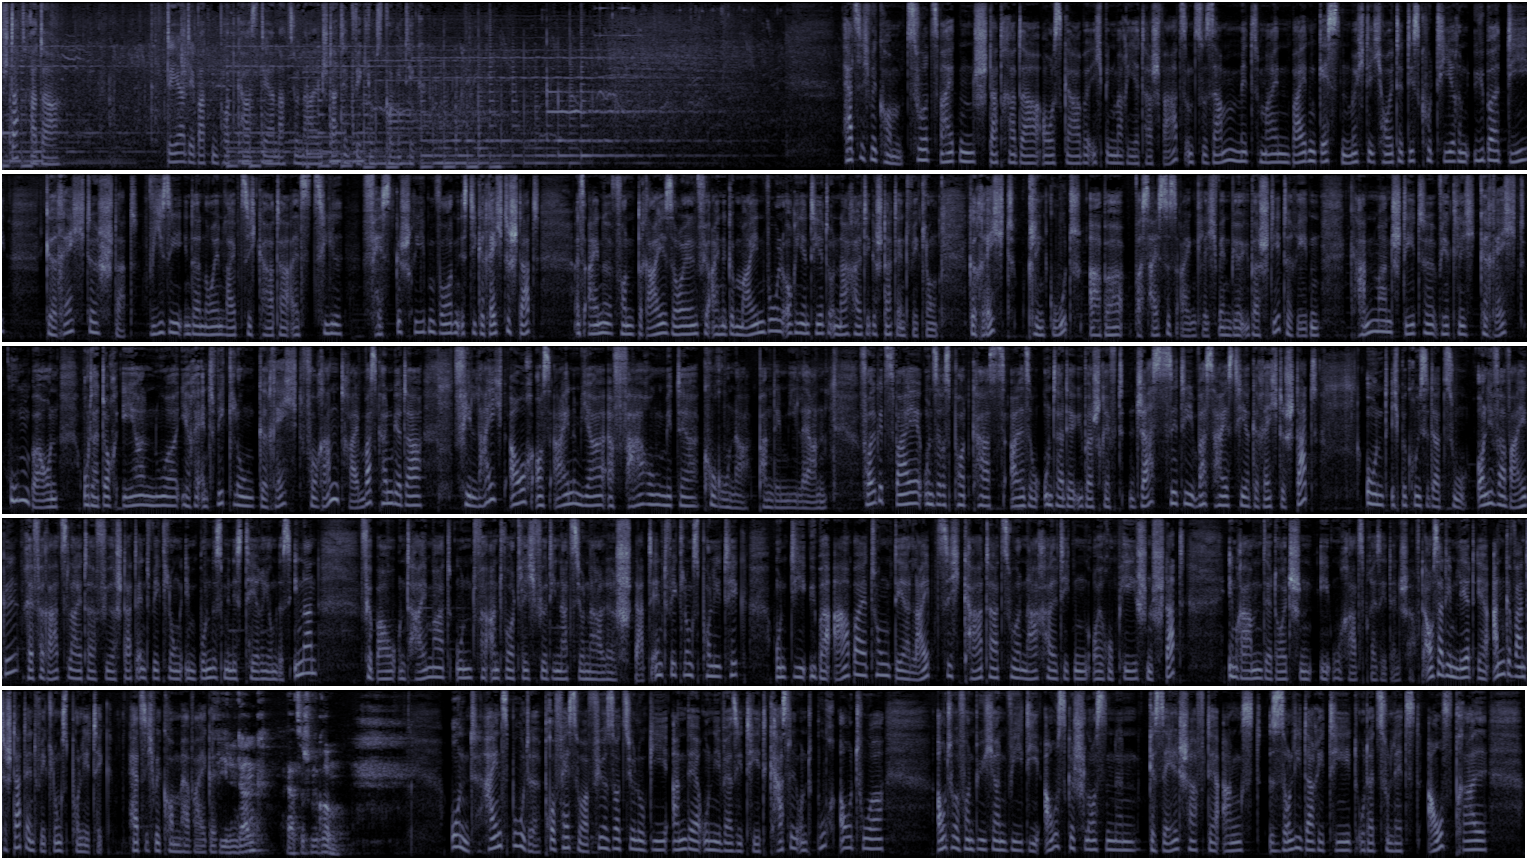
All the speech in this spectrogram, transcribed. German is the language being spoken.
Stadtradar, der Debattenpodcast der nationalen Stadtentwicklungspolitik. Herzlich willkommen zur zweiten Stadtradar-Ausgabe. Ich bin Marietta Schwarz und zusammen mit meinen beiden Gästen möchte ich heute diskutieren über die gerechte Stadt, wie sie in der neuen Leipzig-Charta als Ziel festgeschrieben worden ist, die gerechte Stadt als eine von drei Säulen für eine gemeinwohlorientierte und nachhaltige Stadtentwicklung. Gerecht klingt gut, aber was heißt es eigentlich, wenn wir über Städte reden? Kann man Städte wirklich gerecht umbauen oder doch eher nur ihre Entwicklung gerecht vorantreiben? Was können wir da vielleicht auch aus einem Jahr Erfahrung mit der Corona-Pandemie lernen? Folge zwei unseres Podcasts also unter der Überschrift Just City. Was heißt hier gerechte Stadt? Und ich begrüße dazu Oliver Weigel, Referatsleiter für Stadtentwicklung im Bundesministerium des Innern für Bau und Heimat und verantwortlich für die nationale Stadtentwicklungspolitik und die Überarbeitung der Leipzig-Charta zur nachhaltigen europäischen Stadt im Rahmen der deutschen EU-Ratspräsidentschaft. Außerdem lehrt er angewandte Stadtentwicklungspolitik. Herzlich willkommen, Herr Weigel. Vielen Dank. Herzlich willkommen. Und Heinz Bude, Professor für Soziologie an der Universität Kassel und Buchautor, Autor von Büchern wie Die Ausgeschlossenen, Gesellschaft der Angst, Solidarität oder zuletzt Aufprall,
